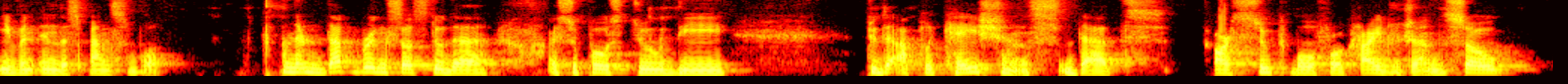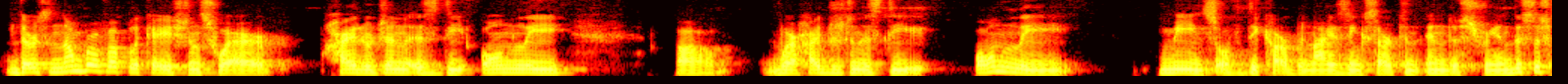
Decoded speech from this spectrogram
even indispensable. And then that brings us to the, I suppose, to the to the applications that are suitable for hydrogen. So there's a number of applications where hydrogen is the only uh, where hydrogen is the only means of decarbonizing certain industry. And this is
